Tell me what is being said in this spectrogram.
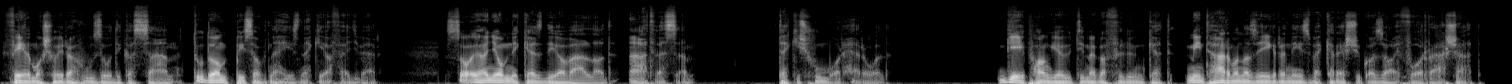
Félmosolyra húzódik a szám. Tudom, piszok nehéz neki a fegyver. Szólj, ha nyomni kezdi a vállad. Átveszem. Te kis humor. Gép hangja üti meg a fülünket. Mindhárman az égre nézve keressük a zaj forrását.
